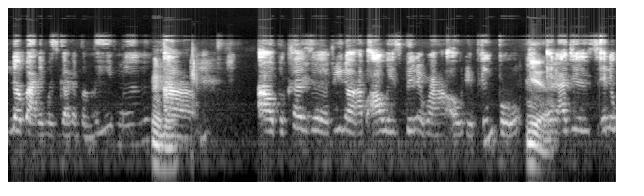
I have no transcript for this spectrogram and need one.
nobody was gonna believe me. Mhm. Um, all because of you know I've always been around older people, Yeah. and I just and the,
